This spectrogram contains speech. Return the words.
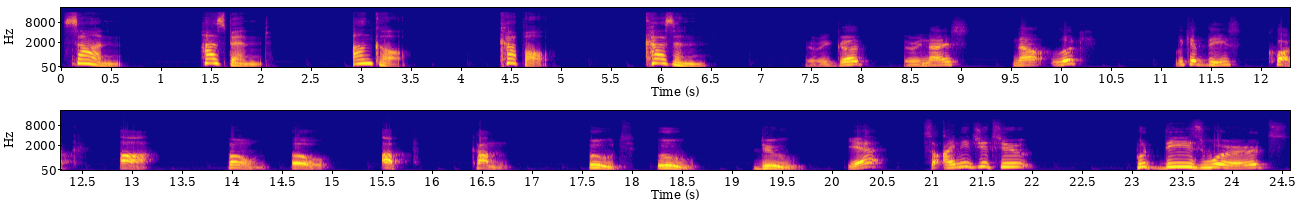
son, husband, uncle, couple, cousin. Very good. Very nice. Now look, look at these. Quack, ah, phone, oh, up, come, boot, ooh, do. Yeah? So I need you to put these words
